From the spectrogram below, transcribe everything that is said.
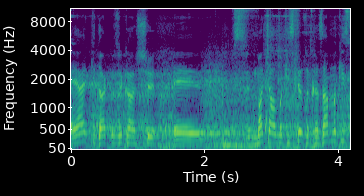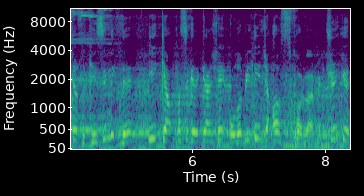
eğer ki Dark Passage'a karşı e, s- maç almak istiyorsa, kazanmak istiyorsa kesinlikle ilk yapması gereken şey olabildiğince az skor vermek. Çünkü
